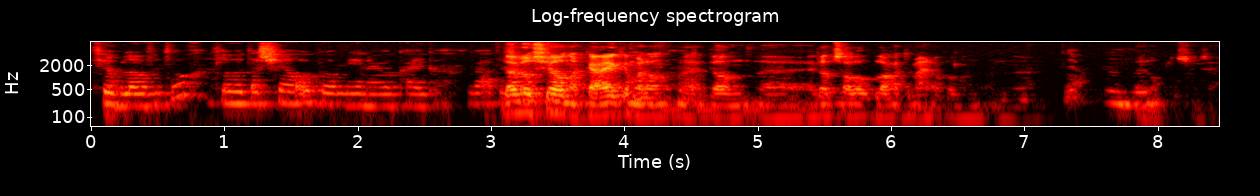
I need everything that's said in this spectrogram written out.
veelbelovend, toch? Ik geloof dat Shell ook wel meer naar wil kijken. Waterstof. Daar wil Shell naar kijken, maar dan, dan eh, en dat zal op lange termijn ook wel een, een, Mhm. een oplossing zijn.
